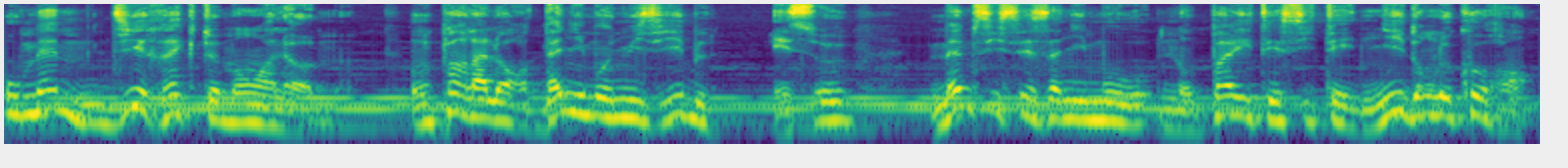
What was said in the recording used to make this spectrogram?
ou même directement à l'homme. On parle alors d'animaux nuisibles, et ce, même si ces animaux n'ont pas été cités ni dans le Coran,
